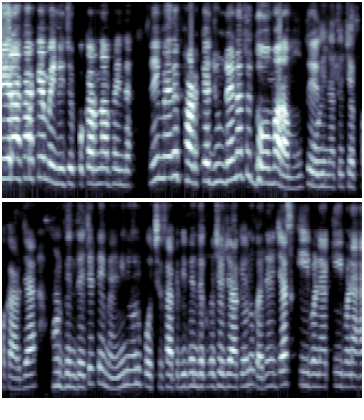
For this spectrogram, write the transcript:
ਤੇਰਾ ਕਰਕੇ ਮੈਨੂੰ ਚੁੱਪ ਕਰਨਾ ਪੈਂਦਾ। ਨਹੀਂ ਮੈਂ ਇਹਦੇ ਫੜ ਕੇ ਜੁੰਡੇ ਨਾ ਤੇ ਦੋ ਮਾਰਾਂ ਮੂੰਹ ਤੇ ਕੋਈ। ਨਾ ਤੂੰ ਚੁੱਪ ਕਰ ਜਾ। ਹੁਣ ਬਿੰਦੇ ਝੱਟੇ ਮੈਂ ਵੀ ਨਹੀਂ ਉਹਨੂੰ ਪੁੱਛ ਸਕਦੀ। ਬਿੰਦਕ ਪਿੱਛੇ ਜਾ ਕੇ ਉਹਨੂੰ ਕਹਦੇ ਜਸ ਕੀ ਬਣਿਆ ਕੀ ਬਣਿਆ?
